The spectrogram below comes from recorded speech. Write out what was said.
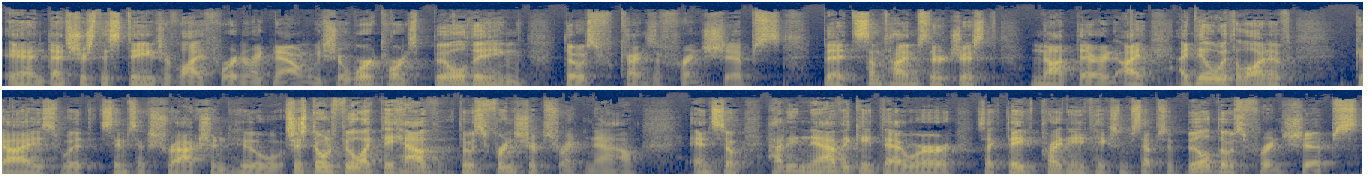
and that's just the stage of life we're in right now. And we should work towards building those kinds of friendships. But sometimes they're just not there. And i i deal with a lot of guys with same-sex attraction who just don't feel like they have those friendships right now. And so how do you navigate that where it's like they probably need to take some steps to build those friendships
